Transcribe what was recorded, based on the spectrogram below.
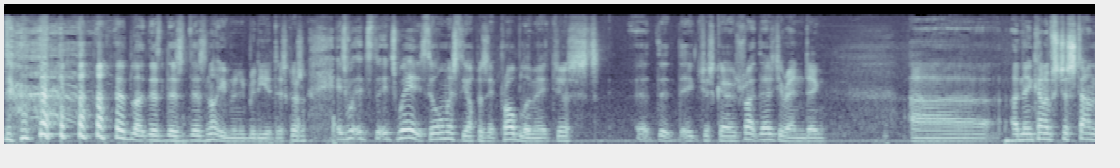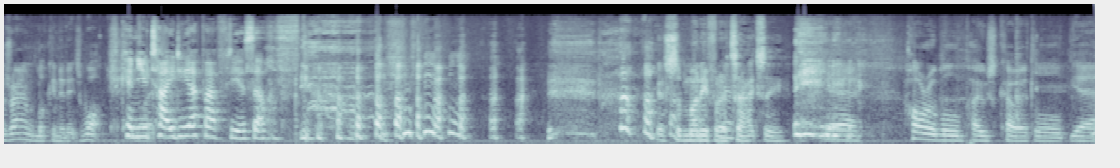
like there's, there's there's not even really a discussion. It's it's it's weird. It's almost the opposite problem. It just uh, it just goes right. There's your ending, uh, and then kind of just stands around looking at its watch. Can you like, tidy up after yourself? Get some money for a taxi. yeah, horrible post-coital. Yeah.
